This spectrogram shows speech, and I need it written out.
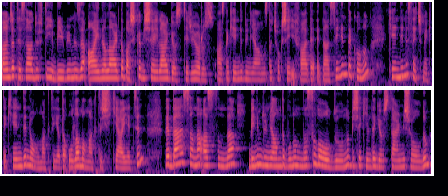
bence tesadüf değil. Birbirimize aynalarda başka bir şeyler gösteriyoruz. Aslında kendi dünyamızda çok şey ifade eden. Senin de konun kendini seçmekte, kendin olmaktı ya da olamamaktı şikayetin. Ve ben sana aslında benim dünyamda bunun nasıl olduğunu bir şekilde göstermiş oldum.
